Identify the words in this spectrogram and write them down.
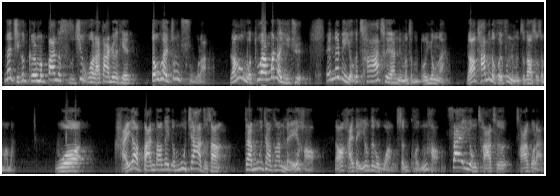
那几个哥们搬的死气活来，大热天都快中暑了。然后我突然问了一句：“哎，那边有个叉车呀，你们怎么不用啊？”然后他们的回复你们知道是什么吗？我还要搬到那个木架子上，在木架子上垒好，然后还得用这个网绳捆好，再用叉车叉过来，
